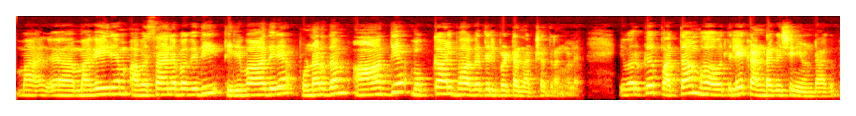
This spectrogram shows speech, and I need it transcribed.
മ- ആ, മകയിരം അവസാന പകുതി തിരുവാതിര പുണർദം ആദ്യ മുക്കാൽ ഭാഗത്തിൽപ്പെട്ട നക്ഷത്രങ്ങൾ ഇവർക്ക് പത്താം ഭാവത്തിലെ കണ്ടകശനി ഉണ്ടാകും.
